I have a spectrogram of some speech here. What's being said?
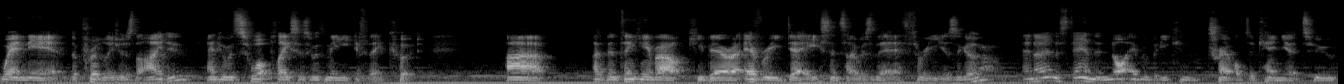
nowhere near the privileges that I do and who would swap places with me if they could. Uh, I've been thinking about Kibera every day since I was there three years ago. And I understand that not everybody can travel to Kenya to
